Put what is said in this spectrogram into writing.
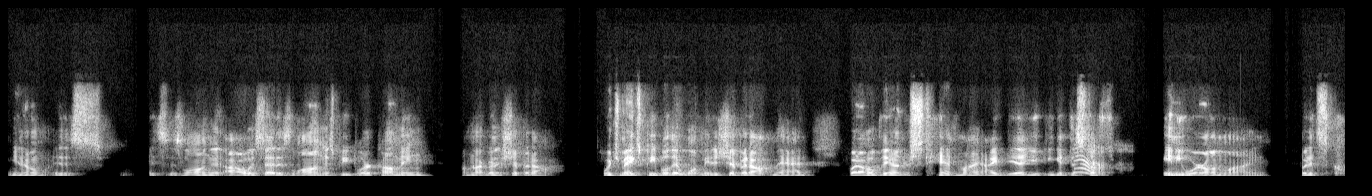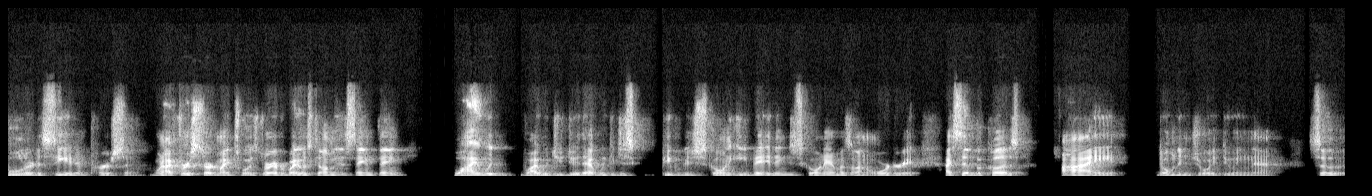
You know, is it's as long as I always said, as long as people are coming, I'm not going to ship it out which makes people that want me to ship it out mad. But I hope they understand my idea. You can get this Yeah. stuff anywhere online, but it's cooler to see it in person. When I first started my toy store, everybody was telling me the same thing. Why would why would you do that? We could just people could just go on eBay, they can just go on Amazon, order it. I said because I don't enjoy doing that. So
